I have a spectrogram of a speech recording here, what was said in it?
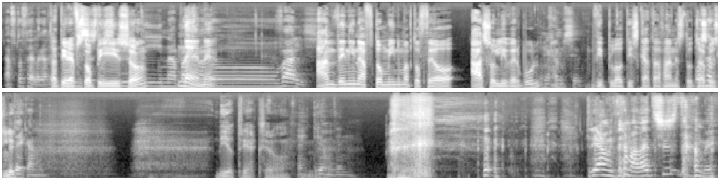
Αυτό θα έλεγα. Θα Δεν τη πούλησες ρευστοποιήσω. το σπίτι Να πας Ναι, να ναι. το βάλεις. αν δεν είναι αυτό μήνυμα από το Θεό, άσο Λίβερπουλ, Γάμισε το. διπλό της κατά θα είναι στο Πόσα Champions του League. έκανε; Δύο-τρία, ξέρω εγώ. Ε, 3-0. 3-0, μαλάκα, τι συζητάμε.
